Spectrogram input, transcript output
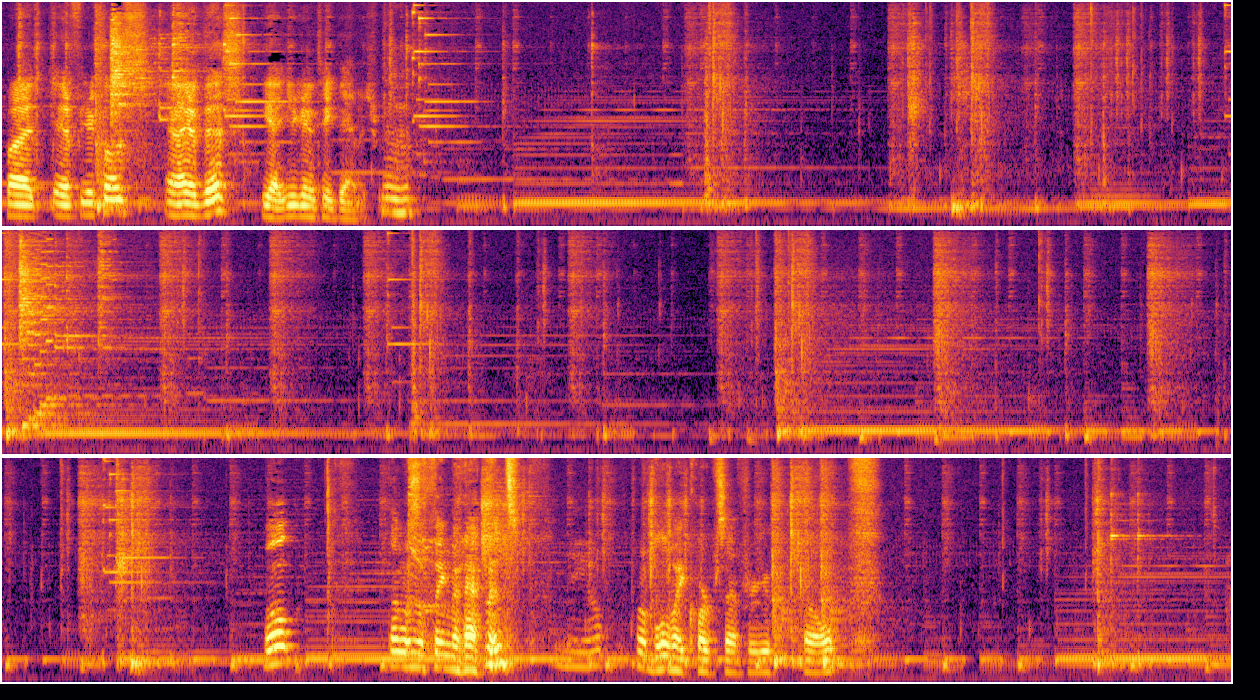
But if you're close and I have this, yeah, you're gonna take damage from. Mm-hmm. Well, That was the thing that happened. Yep. I'm gonna blow my corpse after you. Oh.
